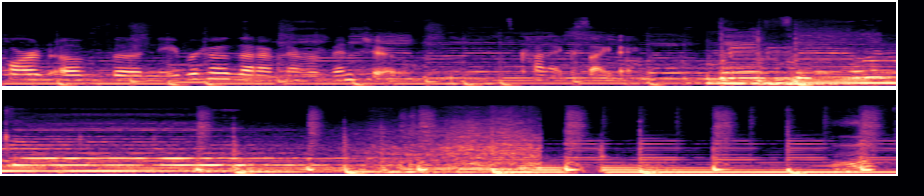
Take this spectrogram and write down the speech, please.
part of the neighborhood that I've never been to. It's kind of exciting. Left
